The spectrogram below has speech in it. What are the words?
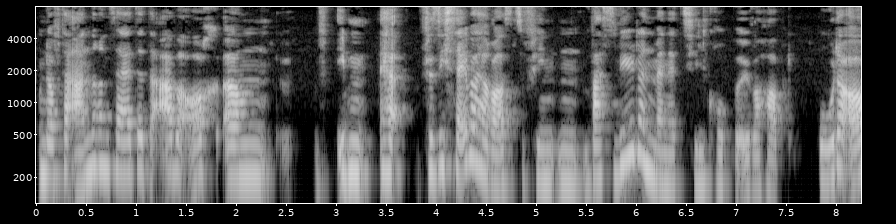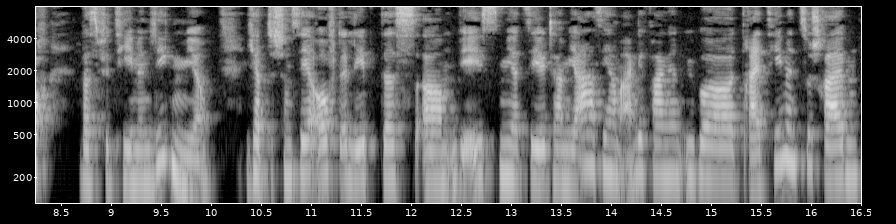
Und auf der anderen Seite da aber auch ähm, eben für sich selber herauszufinden, was will denn meine Zielgruppe überhaupt? Oder auch, was für Themen liegen mir. Ich habe das schon sehr oft erlebt, dass ähm, VAs mir erzählt haben, ja, sie haben angefangen, über drei Themen zu schreiben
